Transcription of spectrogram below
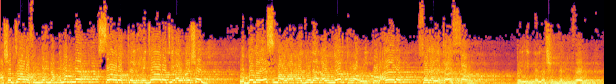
عشان تعرف إن إحنا قلوبنا صارت كالحجارة أو أشد. ربما يسمع أحدنا أو يقرأ القرآن فلا يتأثر. بل إن الأشد من ذلك.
